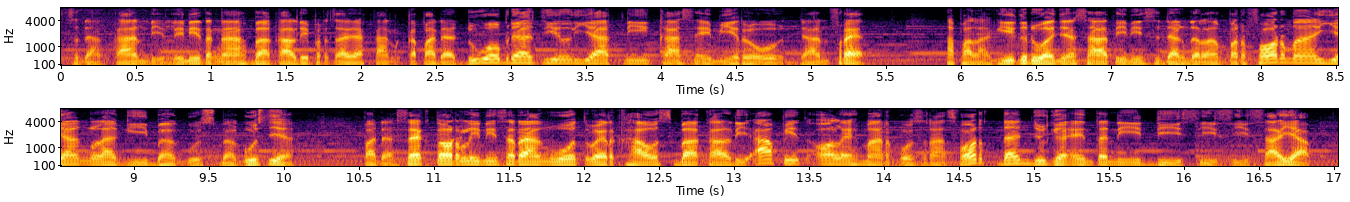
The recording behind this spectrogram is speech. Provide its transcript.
Sedangkan di lini tengah bakal dipercayakan kepada duo Brazil yakni Casemiro dan Fred. Apalagi keduanya saat ini sedang dalam performa yang lagi bagus-bagusnya. Pada sektor lini serang Woodward House bakal diapit oleh Marcus Rashford dan juga Anthony di sisi sayap.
